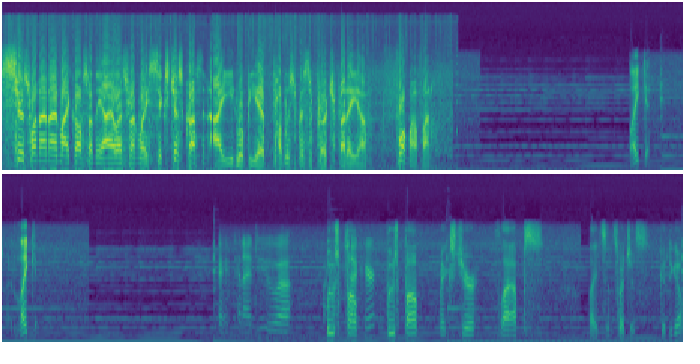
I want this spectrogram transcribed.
Cirrus 199 Mike Golf's on the ILS runway 6, just crossing Aid will be a published missed approach, about a uh, four mile final. Like it. I like it. Okay, can I do uh, a Boost check pump. here? Boost pump, mixture, flaps, lights and switches. Good to go.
